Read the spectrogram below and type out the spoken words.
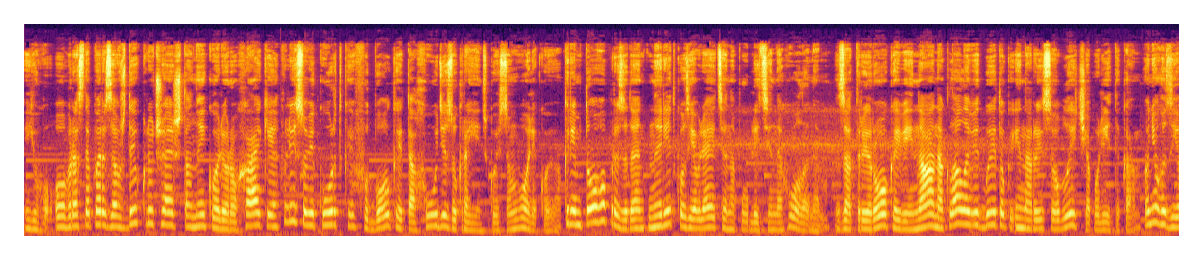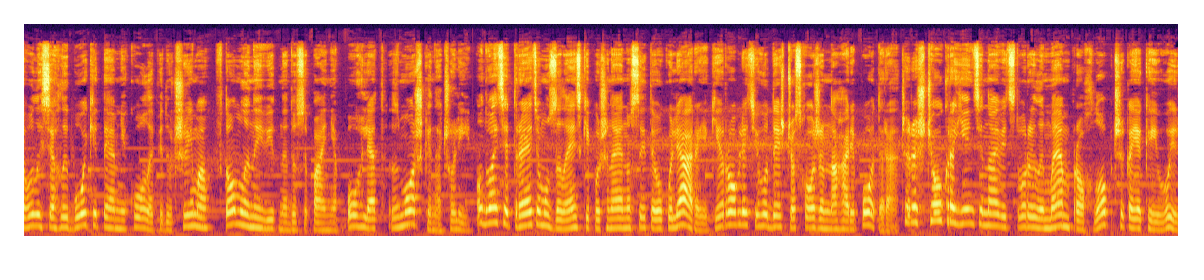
Його образ тепер завжди включає штани кольору хайки, флісові куртки, футболки та худі з українською символікою. Крім того, президент нерідко з'являється на публіці неголеним. За три роки війна наклала відбиток і на риси обличчя політика. У нього з'явилися глибокі темні кола під очима, втомлений від недосипання погляд, зморшки на чолі. У 23-му Зеленський починає носити окуляри, які роблять його дещо схожим на Гаррі Поттера, через що українці навіть створили мем про хлопчика, який вижив.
